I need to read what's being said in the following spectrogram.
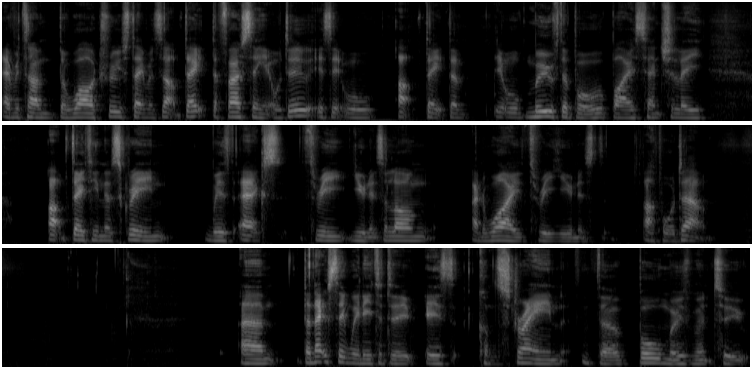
every time the while true statements update, the first thing it will do is it will update the, it will move the ball by essentially updating the screen with X three units along and Y three units up or down. Um, the next thing we need to do is constrain the ball movement to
